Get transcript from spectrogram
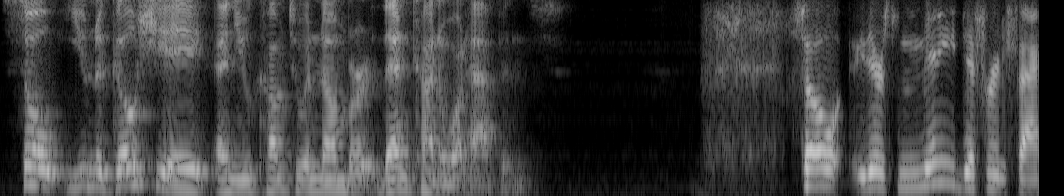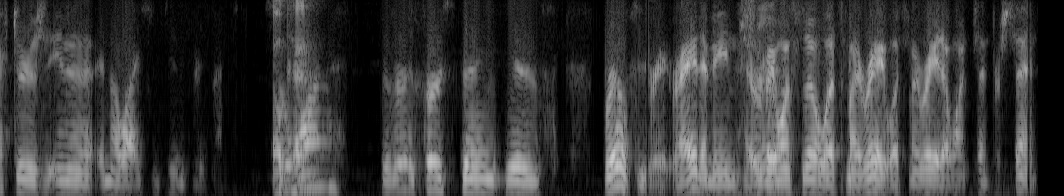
So you negotiate and you come to a number, then kind of what happens? So there's many different factors in a in a licensing agreement. So Okay. one, the very first thing is royalty rate, right? I mean, Sure. everybody wants to know what's my rate. What's my rate? I want ten percent.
